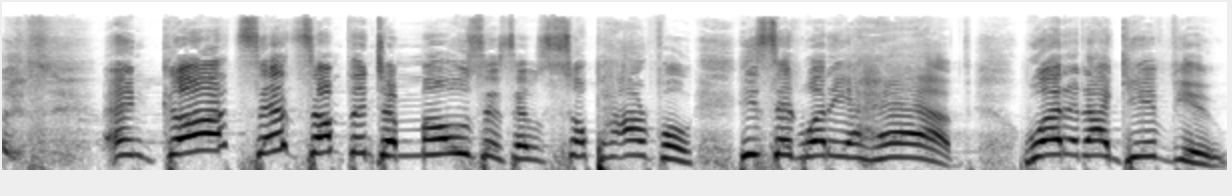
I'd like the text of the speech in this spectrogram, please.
and God said something to Moses. It was so powerful. He said, What do you have? What did I give you?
